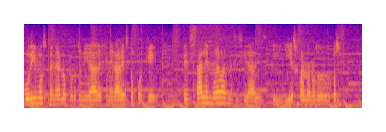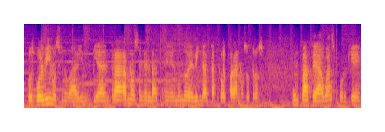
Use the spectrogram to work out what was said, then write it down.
pudimos tener la oportunidad de generar esto porque te salen nuevas necesidades y, es cuando nosotros pues volvimos a innovar y, adentrarnos en el, en el mundo de Big Data fue para nosotros un aguas porque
